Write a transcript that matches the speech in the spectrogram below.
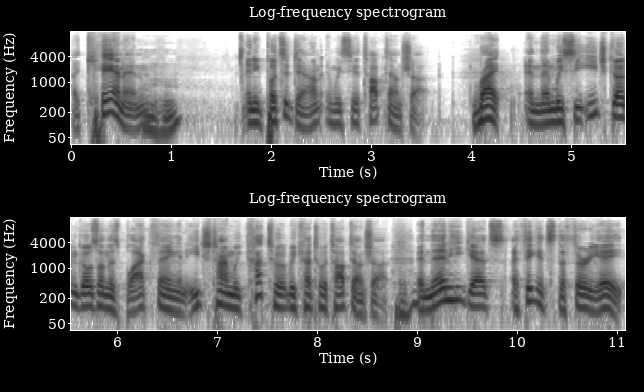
a cannon, and he puts it down, and we see a top-down shot. Right. And then we see each gun goes on this black thing, and each time we cut to it, we cut to a top-down shot. Mm-hmm. And then he gets, I think it's the 38,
